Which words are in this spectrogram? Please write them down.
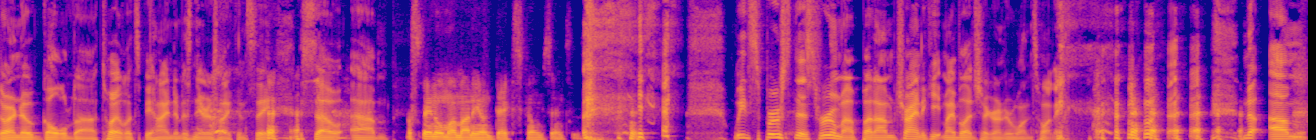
there are no gold uh, toilets behind him as near as I can see. So um, I spend all my money on Dexcom sensors. we'd spruce this room up, but I'm trying to keep my blood sugar under 120. no, um,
